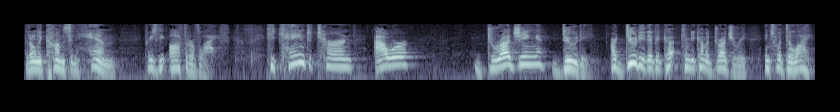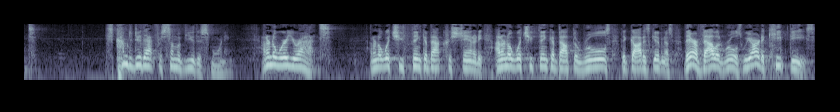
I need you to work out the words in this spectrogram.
that only comes in Him, for He's the author of life. He came to turn our drudging duty, our duty that can become a drudgery, into a delight. He's come to do that for some of you this morning. I don't know where you're at. I don't know what you think about Christianity. I don't know what you think about the rules that God has given us. They are valid rules. We are to keep these.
